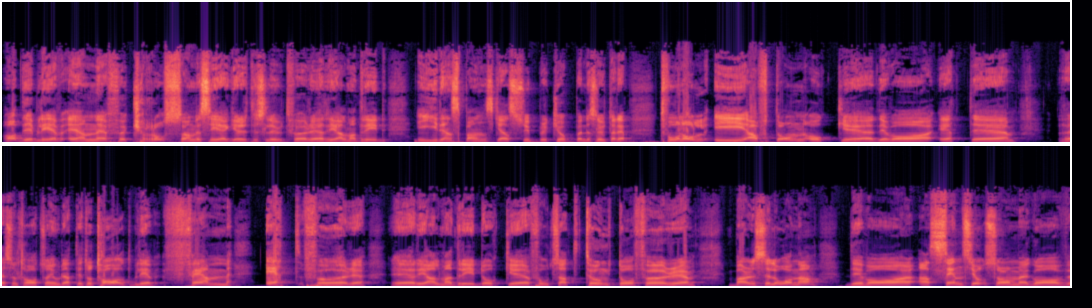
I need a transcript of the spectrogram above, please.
Ja, det blev en förkrossande seger till slut för Real Madrid i den spanska supercupen. Det slutade 2-0 i afton och eh, det var ett eh, resultat som gjorde att det totalt blev 5 1 för eh, Real Madrid och eh, fortsatt tungt då för eh, Barcelona. Det var Asensio som gav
